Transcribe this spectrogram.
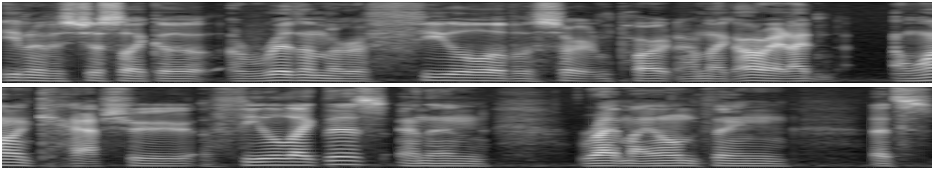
even if it's just like a, a rhythm or a feel of a certain part, I'm like, all right, I I want to capture a feel like this and then write my own thing that's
